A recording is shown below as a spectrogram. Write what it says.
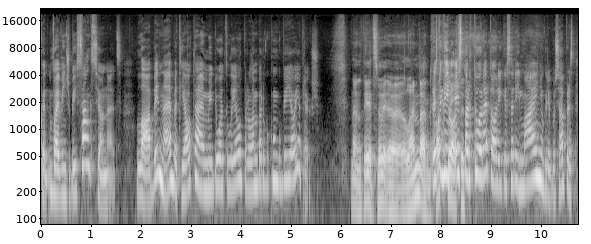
ka vai viņš bija sankcionēts. Labi, nē, bet jautājumi ļoti lieli par Lembergu kungu bija jau iepriekš. Nē, nu, tie ir uh, Lemberga. Respektīvi, faktors es par to retoriku arī maiņu gribu saprast,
